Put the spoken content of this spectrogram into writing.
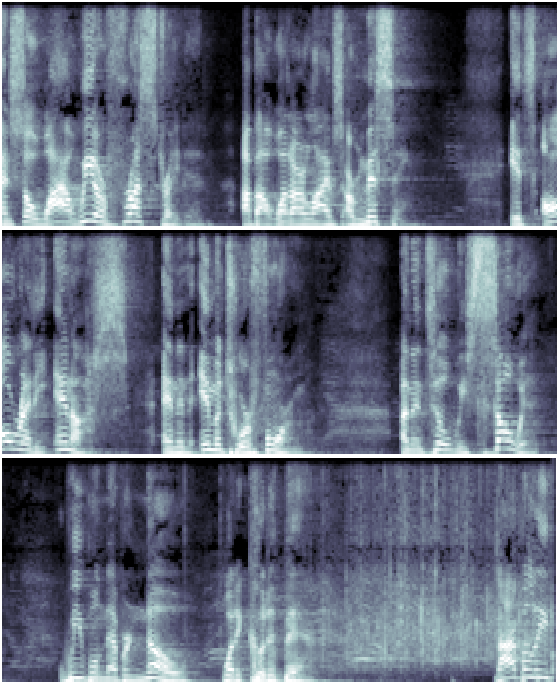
And so while we are frustrated about what our lives are missing, it's already in us in an immature form. And until we sow it, we will never know what it could have been. Now, I believe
